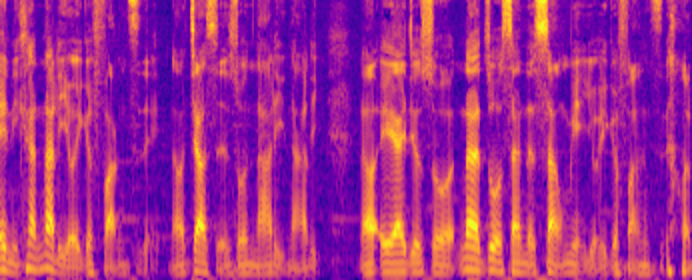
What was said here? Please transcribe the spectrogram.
哎，你看那里有一个房子哎。”然后驾驶人说：“哪里哪里？”然后 AI 就说：“那座山的上面有一个房子。”，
